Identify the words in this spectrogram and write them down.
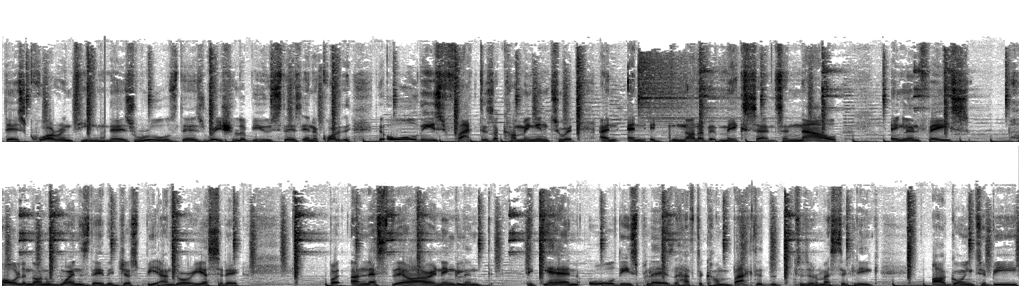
there's quarantine, there's rules, there's racial abuse, there's inequality? All these factors are coming into it, and, and it, none of it makes sense. And now, England face Poland on Wednesday. They just beat Andorra yesterday. But unless they are in England, again, all these players that have to come back to the, to the domestic league are going to be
